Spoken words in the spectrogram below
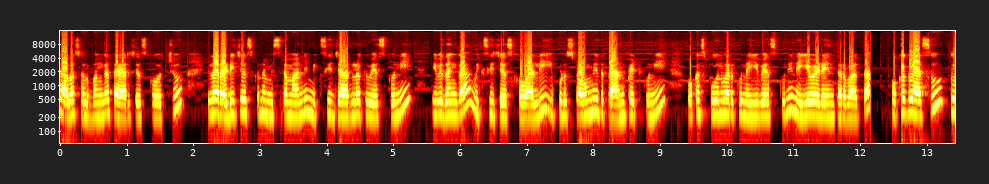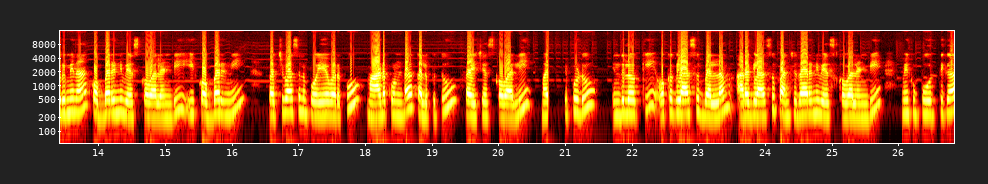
చాలా సులభంగా తయారు చేసుకోవచ్చు. ఇలా రెడీ చేసుకున్న మిశ్రమాన్ని మిక్సీ జార్లోకి వేసుకొని ఈ విధంగా మిక్సీ చేసుకోవాలి. ఇప్పుడు స్టవ్ మీద ప్యాన్ పెట్టుకుని ఒక స్పూన్ వరకు నెయ్యి వేసుకుని నెయ్యి వేడైన తర్వాత ఒక గ్లాసు తురిమిన కొబ్బరిని వేసుకోవాలండి. ఈ కొబ్బరిని పచ్చివాసన పోయే వరకు మాడకుండా కలుపుతూ ఫ్రై చేసుకోవాలి. మరి ఇప్పుడు ఇందులోకి ఒక గ్లాసు బెల్లం అర గ్లాసు పంచదారని వేసుకోవాలండి. మీకు పూర్తిగా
